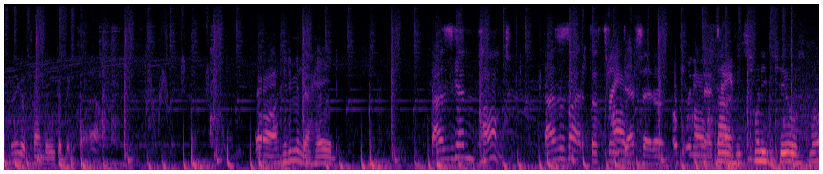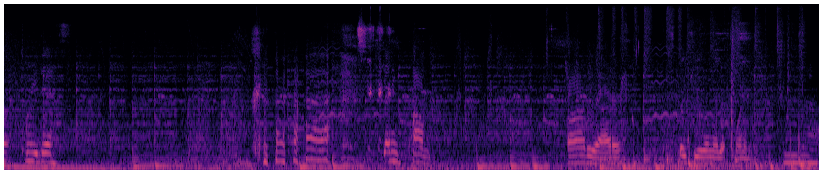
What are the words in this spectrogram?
I only got time to look at the cloud. Oh, I hit him in the head. Baz is getting pumped. Baz is like the three Pumped. deaths that are winning their Daz, team. it's 20 kills, not 20 deaths. Getting pumped. Audio. Speak to you when they get 20 That?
